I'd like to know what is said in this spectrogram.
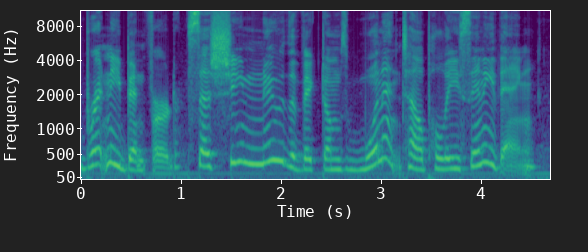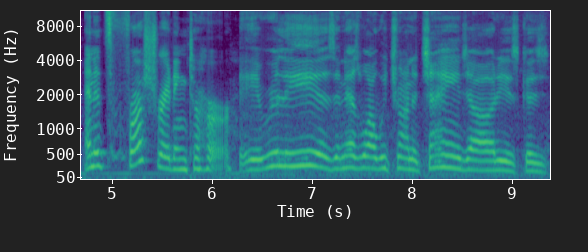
Brittany Binford, says she knew the victims wouldn't tell police anything, and it's frustrating to her. It really is, and that's why we're trying to change all this, because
